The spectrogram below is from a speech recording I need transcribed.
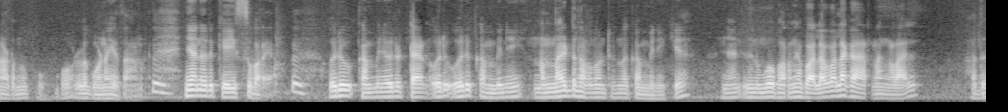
നടന്നു പോകുമ്പോൾ ഉള്ള ഗുണം ഇതാണ്. ഞാനൊരു കേസ് പറയാം. ഒരു കമ്പനി ഒരു ടേൺ ഒരു ഒരു കമ്പനി നന്നായിട്ട് നടന്നുകൊണ്ടിരുന്ന കമ്പനിക്ക് ഞാൻ ഇതിനു മുമ്പ് പറഞ്ഞ പല പല കാരണങ്ങളാൽ അത്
